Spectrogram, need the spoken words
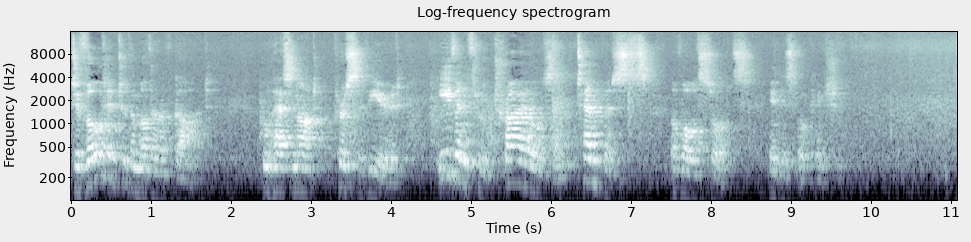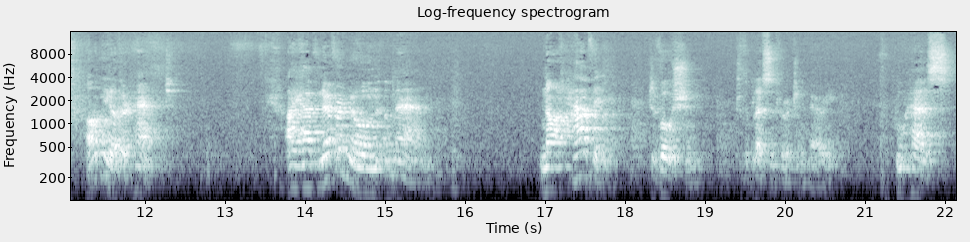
devoted to the Mother of God who has not persevered, even through trials and tempests of all sorts, in his vocation. On the other hand, I have never known a man not having devotion the Blessed Virgin Mary who has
